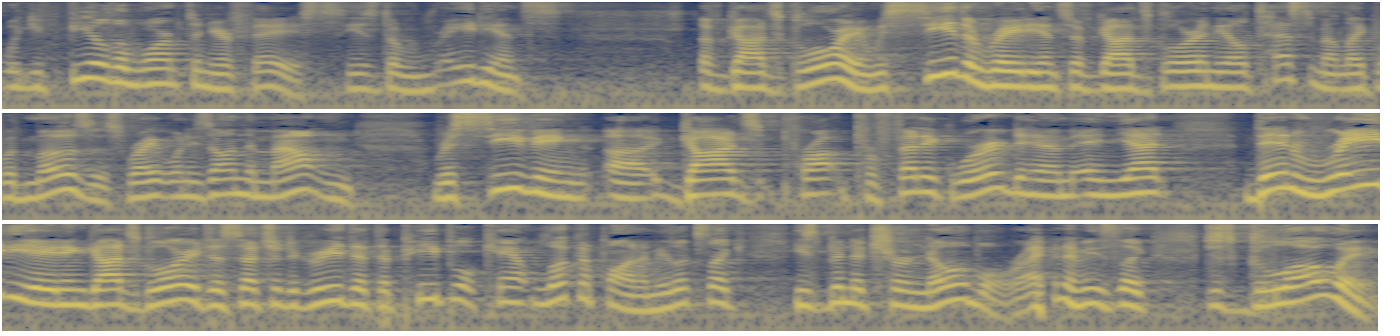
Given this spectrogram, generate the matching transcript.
When you feel the warmth in your face, He's the radiance of God's glory. And we see the radiance of God's glory in the Old Testament, like with Moses, right? When he's on the mountain receiving uh, God's pro- prophetic word to him, and yet then radiating God's glory to such a degree that the people can't look upon him. He looks like he's been to Chernobyl, right? I mean, he's like just glowing.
